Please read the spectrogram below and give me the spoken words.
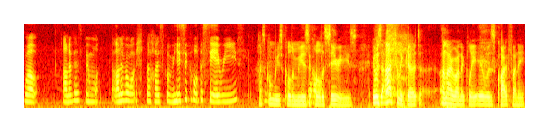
Well, Oliver's been wa- Oliver watched the High School Musical the series. High School Musical, the musical, the series. It was actually good. Unironically, it was quite funny,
